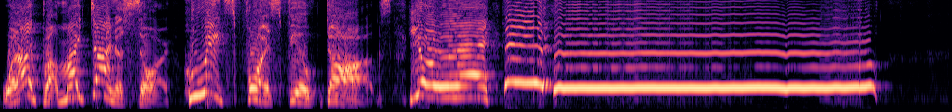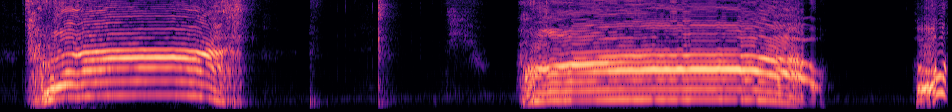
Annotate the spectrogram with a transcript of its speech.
Well, I brought my dinosaur, who eats forest field dogs. You're a Huh?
